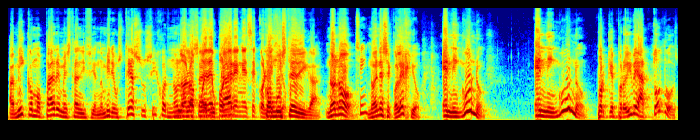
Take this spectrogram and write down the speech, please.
a mí como padre me están diciendo, mire, usted a sus hijos no, lo, puede poner en ese colegio. Como usted diga. No, no, no en ese colegio, en ninguno. En ninguno, porque prohíbe a todos.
